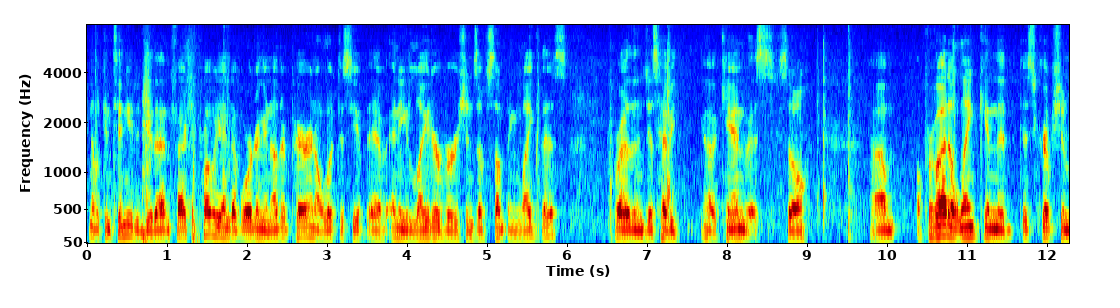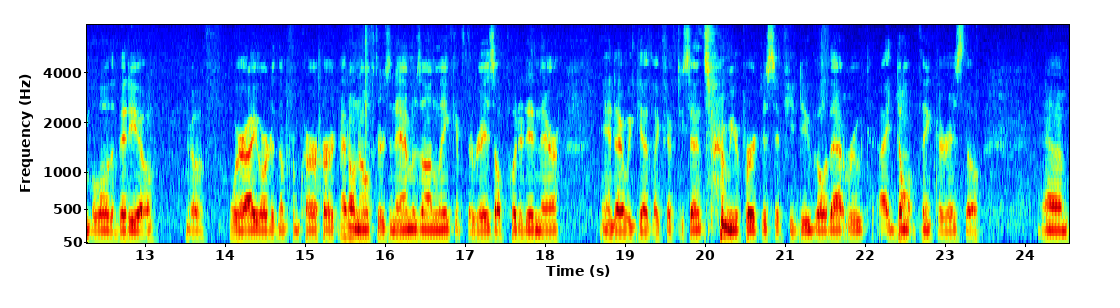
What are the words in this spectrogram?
And I'll continue to do that. In fact, I'll probably end up ordering another pair and I'll look to see if they have any lighter versions of something like this rather than just heavy uh, canvas. So um, I'll provide a link in the description below the video of where I ordered them from Carhartt. I don't know if there's an Amazon link. If there is, I'll put it in there. and I would get like 50 cents from your purchase if you do go that route. I don't think there is though. Um,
